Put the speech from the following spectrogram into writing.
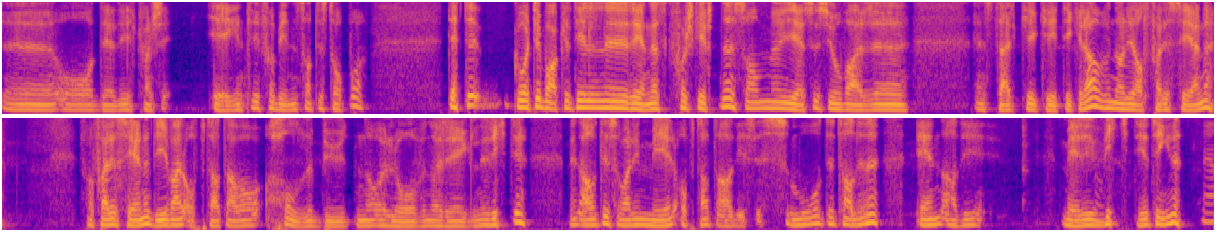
og det de kanskje egentlig forbindes at de står på. Dette går tilbake til eh, renhetsforskriftene, som Jesus jo var eh, en sterk kritiker av når det gjaldt fariseerne. For fariseerne de var opptatt av å holde budene og loven og reglene riktig, Men av og til så var de mer opptatt av disse små detaljene enn av de mer viktige tingene. Ja.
